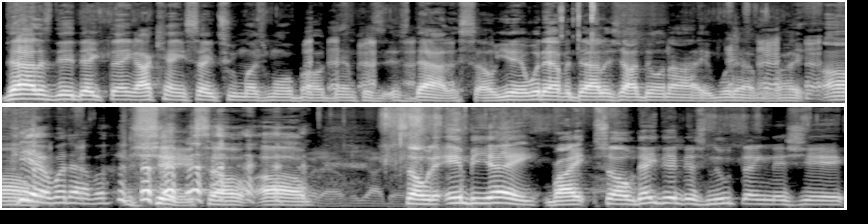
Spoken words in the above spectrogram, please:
Dallas did their thing. I can't say too much more about them because it's Dallas. So yeah, whatever Dallas y'all doing, all right, whatever, right? Um, yeah, whatever. shit. So um, so the NBA, right? So they did this new thing this year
